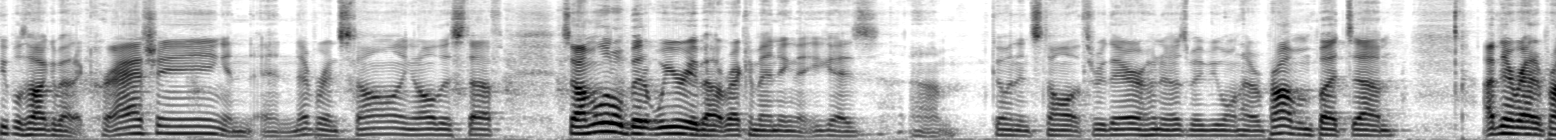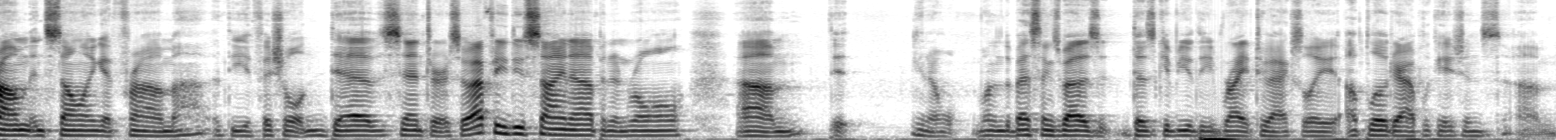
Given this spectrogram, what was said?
people talk about it crashing and, and never installing and all this stuff. So I'm a little bit weary about recommending that you guys um, go and install it through there. Who knows? Maybe you won't have a problem. But um, I've never had a problem installing it from the official Dev Center. So after you do sign up and enroll, um, it you know one of the best things about it is it does give you the right to actually upload your applications um,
